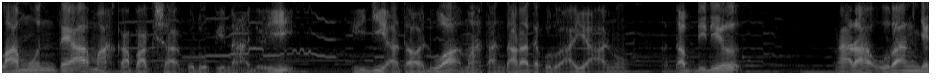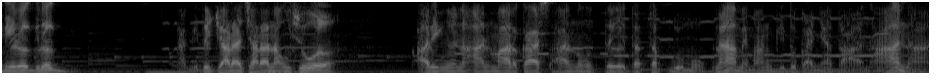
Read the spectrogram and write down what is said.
Lamun teamah kapaksa kudu pinah deui hiji atau dua mah tantara Tekudu aya anu. Tetap didil ngarah urang jadi regreg. Tak gitu cara-carana usul. Hari ngenaan markas anu te tetap dumukna memang gitu kanyataan anak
